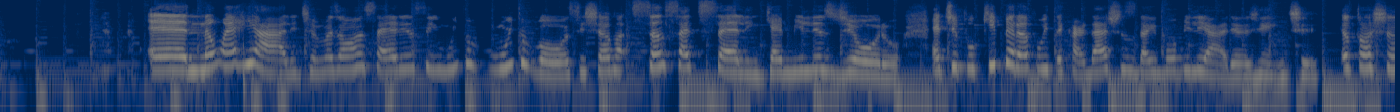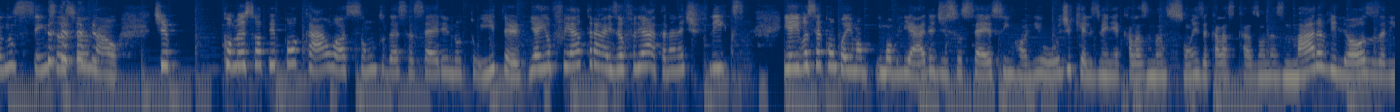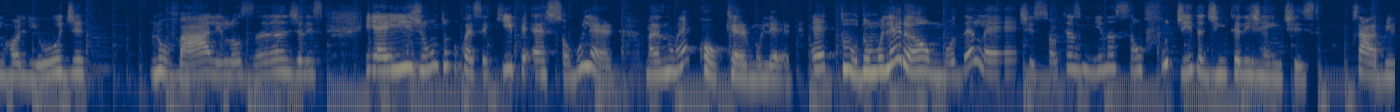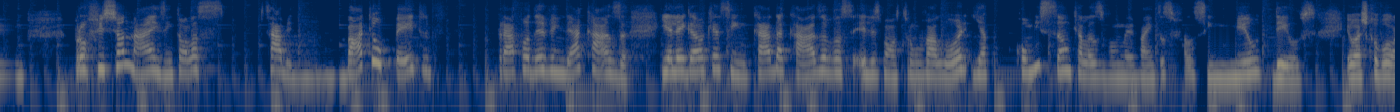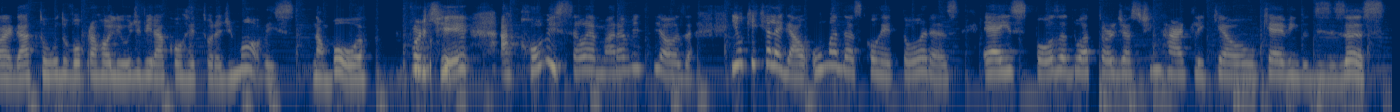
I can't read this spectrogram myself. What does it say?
É, não é reality, mas é uma série, assim, muito, muito boa. Se chama Sunset Selling, que é milhas de ouro. É tipo Keep Up with the Kardashians da imobiliária, gente. Eu tô achando sensacional. tipo, começou a pipocar o assunto dessa série no Twitter, e aí eu fui atrás. Eu falei, ah, tá na Netflix. E aí você acompanha uma imobiliária de sucesso em Hollywood, que eles vendem aquelas mansões, aquelas casonas maravilhosas ali em Hollywood no Vale, Los Angeles. E aí, junto com essa equipe, é só mulher. Mas não é qualquer mulher. É tudo mulherão, modelete. Só que as meninas são fodidas de inteligentes, sabe? Profissionais. Então elas, sabe, batem o peito para poder vender a casa. E é legal que assim, cada casa você, eles mostram o valor e a comissão que elas vão levar. Então você fala assim: "Meu Deus, eu acho que eu vou largar tudo, vou para Hollywood virar corretora de imóveis". Na boa. Porque a comissão é maravilhosa. E o que, que é legal? Uma das corretoras é a esposa do ator Justin Hartley, que é o Kevin do This Is Us.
